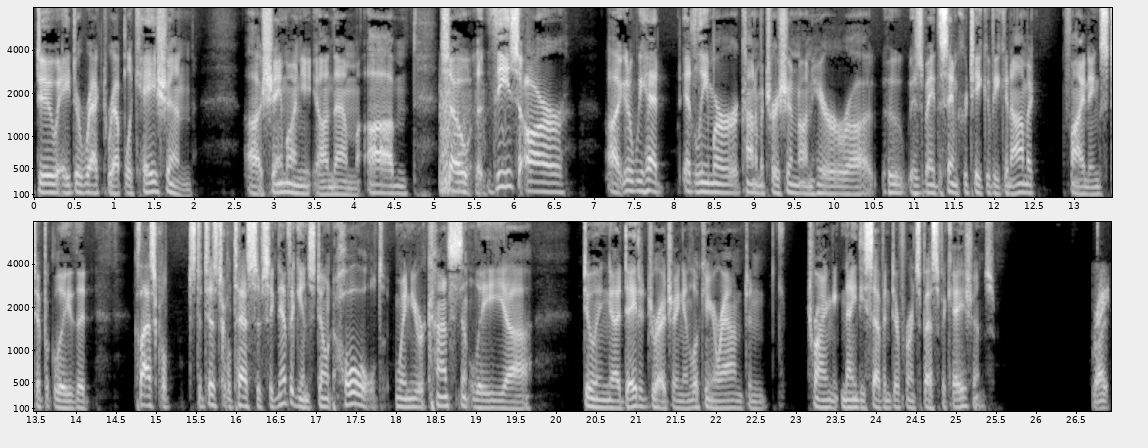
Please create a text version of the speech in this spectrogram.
do a direct replication. Uh, shame on you on them. Um, so these are uh, you know, we had Ed Leamer, econometrician, on here uh, who has made the same critique of economic findings, typically that classical statistical tests of significance don't hold when you're constantly uh, doing uh, data dredging and looking around and trying 97 different specifications. Right.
